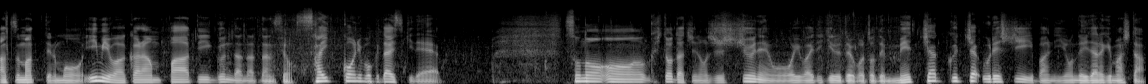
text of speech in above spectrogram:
集まってる、もう意味わからんパーティー軍団だったんですよ。最高に僕大好きで。その人たちの10周年をお祝いできるということで、めちゃくちゃ嬉しい場に呼んでいただきました。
